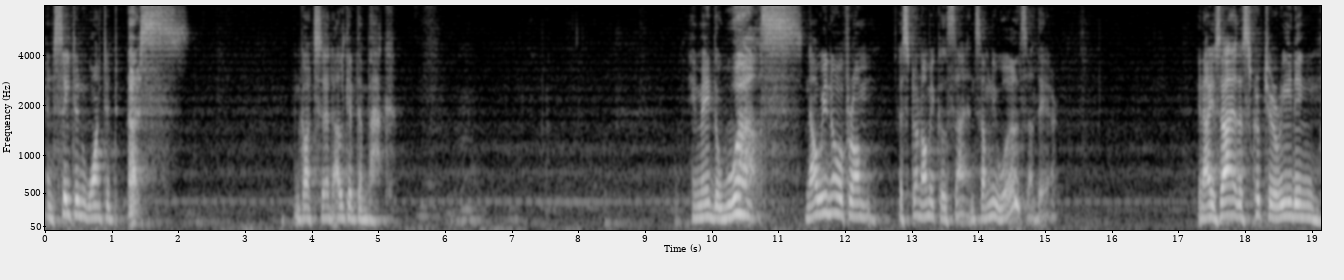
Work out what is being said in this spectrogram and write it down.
And Satan wanted us. And God said, I'll get them back. He made the worlds. Now we know from astronomical science how many worlds are there. In Isaiah, the scripture reading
